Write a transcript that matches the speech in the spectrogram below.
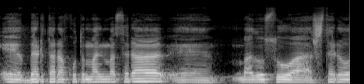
e, bertara juten baldin bazera, e, baduzu astero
